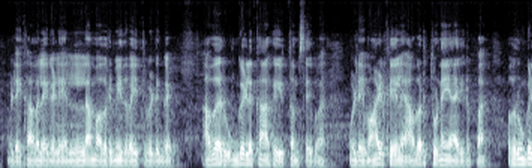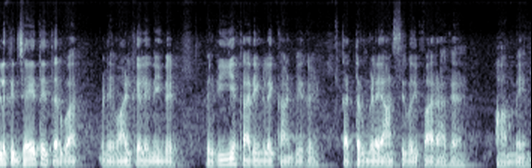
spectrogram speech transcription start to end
உங்களுடைய கவலைகளை எல்லாம் அவர் மீது வைத்து விடுங்கள். அவர் உங்களுக்காக யுத்தம் செய்வார். உங்களுடைய வாழ்க்கையில் அவர் துணையாக இருப்பார். அவர் உங்களுக்கு ஜெயத்தை தருவார். உங்களுடைய வாழ்க்கையில் நீங்கள் பெரிய காரியங்களை காண்பீர்கள். கத்தர் உங்களை ஆசிர்வதிப்பாராக. ஆமேன்.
